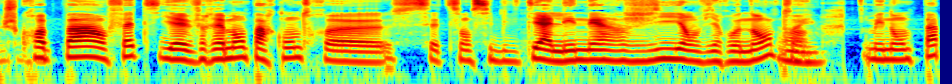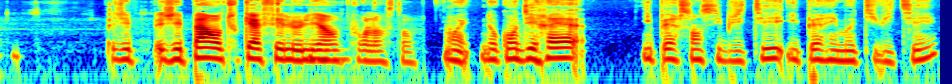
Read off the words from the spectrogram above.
je crois pas. En fait, il y a vraiment, par contre, euh, cette sensibilité à l'énergie environnante. Mais non, pas, j'ai pas en tout cas fait le lien mmh. pour l'instant. Oui, donc on dirait hypersensibilité, hyper-émotivité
